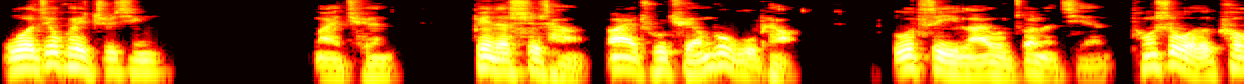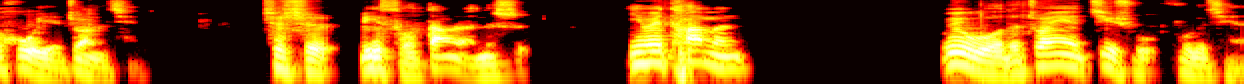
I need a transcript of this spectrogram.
我就会执行买权，并在市场卖出全部股票。如此一来，我赚了钱，同时我的客户也赚了钱，这是理所当然的事，因为他们为我的专业技术付了钱，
